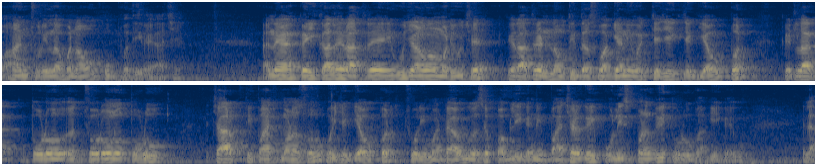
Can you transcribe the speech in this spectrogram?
વાહન ચોરીના બનાવો ખૂબ વધી રહ્યા છે. અને ગઈકાલે રાત્રે એવું જાણવા મળ્યું છે કે રાત્રે નવથી દસ વાગ્યાની વચ્ચે જ એક જગ્યા ઉપર કેટલાક તોડો, ચોરોનું તોડું, ચારથી પાંચ માણસોનું કોઈ જગ્યા ઉપર ચોરી માટે આવ્યું હશે. પબ્લિક એની પાછળ ગઈ, પોલીસ પણ ગઈ, તોડું ભાગી ગયું. એટલે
